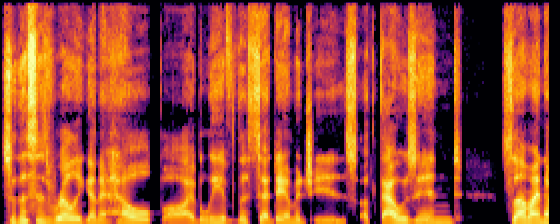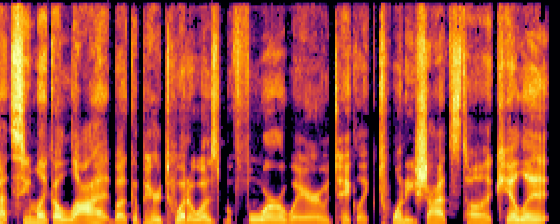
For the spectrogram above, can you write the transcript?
So this is really gonna help. Uh, I believe the set damage is a thousand. So that might not seem like a lot, but compared to what it was before, where it would take like 20 shots to kill it,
